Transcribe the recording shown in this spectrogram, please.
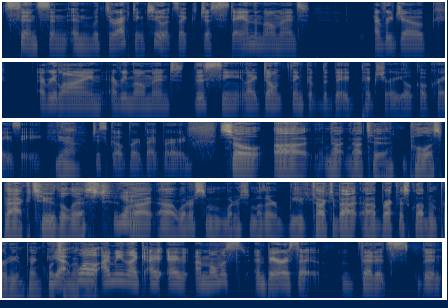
since and, and with directing too. It's like just stay in the moment. Every joke, every line, every moment, this scene, like don't think of the big picture. You'll go crazy. Yeah. Just go bird by bird. So, uh, not not to pull us back to the list, Yeah. but uh, what are some what are some other? We've talked about uh, Breakfast Club and Pretty in Pink. What's yeah. another? Well, I mean, like I, I I'm almost embarrassed that, that it's been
